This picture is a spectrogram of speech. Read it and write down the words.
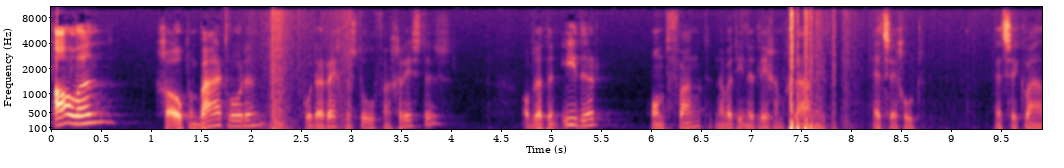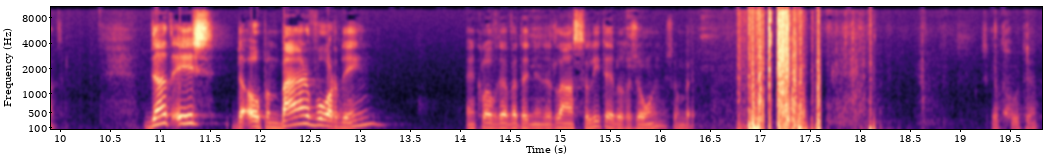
allen geopenbaard worden voor de rechterstoel van Christus, opdat een ieder ontvangt naar wat hij in het lichaam gedaan heeft, het zij goed, het zij kwaad. Dat is de openbaarwording, en ik geloof dat we het in het laatste lied hebben gezongen, zo'n beetje. Ik goed heb.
